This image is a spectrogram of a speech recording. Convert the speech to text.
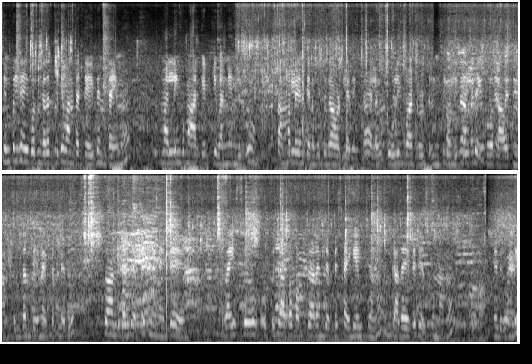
సింపుల్గా అయిపోతుంది కదా ఇప్పటికే వన్ థర్టీ అయిపోయింది టైము మళ్ళీ ఇంక మార్కెట్కి ఇవన్నీ ఎందుకు? సమ్మర్లో ఏం తినబుద్ధి కావట్లేదు ఇంకా. ఎలాగో కూలింగ్ వాటర్ డ్రింకులు లిక్విడ్స్ ఎక్కువ తాగుతున్నాం. ఫుడ్ అంత ఏం ఎక్కట్లేదు. సో అందుకని చెప్పేసి నేనైతే రైస్ ఉప్పు చేప పప్పుచారు అని చెప్పేసి ఐడియా ఇచ్చాను. ఇంకా అదైతే చేసుకున్నాము. ఇదిగోండి.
